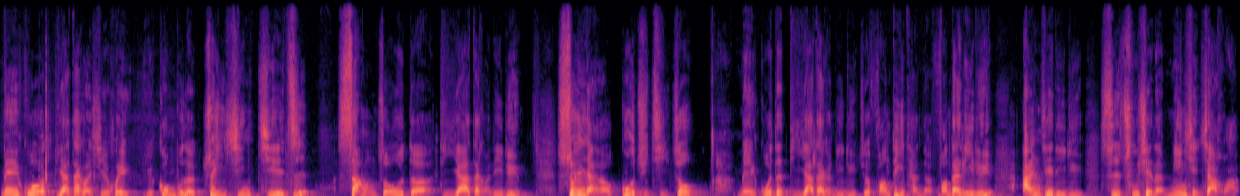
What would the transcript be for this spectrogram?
美国抵押贷款协会也公布了最新截至上周的抵押贷款利率。虽然啊，过去几周啊，美国的抵押贷款利率就房地产的房贷利率、按揭利率是出现了明显下滑，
